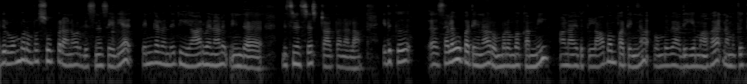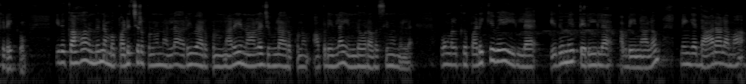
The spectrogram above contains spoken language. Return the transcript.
இது ரொம்ப ரொம்ப சூப்பரான ஒரு பிஸ்னஸ் ஐடியா பெண்கள் வந்துட்டு யார் வேணாலும் இந்த பிஸ்னஸை ஸ்டார்ட் பண்ணலாம். இதுக்கு செலவு பார்த்திங்கன்னா ரொம்ப ரொம்ப கம்மி. ஆனால் இதுக்கு லாபம் பார்த்திங்கன்னா ரொம்பவே அதிகமாக நமக்கு கிடைக்கும். இதுக்காக வந்து நம்ம படிச்சிருக்கணும் நல்ல அறிவாக இருக்கணும் நிறைய நாலேஜபுளாக இருக்கணும் அப்படின்லாம் எந்த ஒரு அவசியமும் இல்லை. உங்களுக்கு படிக்கவே இல்லை எதுவுமே தெரியல அப்படின்னாலும் நீங்கள் தாராளமாக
